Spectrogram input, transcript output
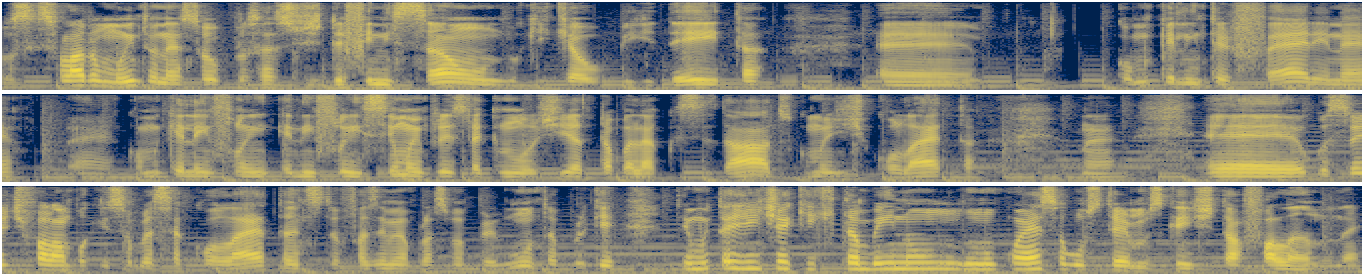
Vocês falaram muito né, sobre o processo de definição do que, que é o Big Data. É, como que ele interfere, né? É, como que ele, influ ele, influencia uma empresa de tecnologia a trabalhar com esses dados, como a gente coleta, né? É, eu gostaria de falar um pouquinho sobre essa coleta antes de eu fazer minha próxima pergunta, porque tem muita gente aqui que também não, não conhece alguns termos que a gente está falando, né?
